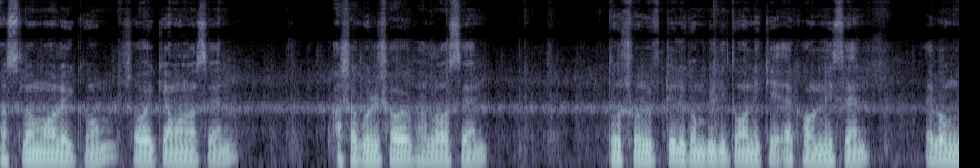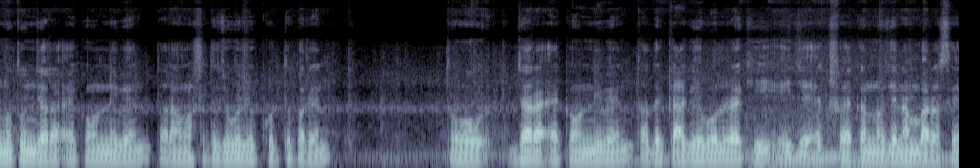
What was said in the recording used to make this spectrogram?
আসসালামু আলাইকুম। সবাই কেমন আছেন? আশা করি সবাই ভালো আছেন। তো শরীফ টেলিকম বিডিতে অনেকে অ্যাকাউন্ট নিছেন এবং নতুন যারা অ্যাকাউন্ট নেবেন, তারা আমার সাথে যোগাযোগ করতে পারেন। তো যারা অ্যাকাউন্ট নেবেন, তাদেরকে আগে বলে রাখি, এই যে একশো একান্ন যে নাম্বার আছে,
